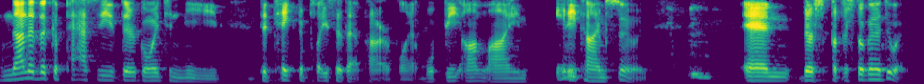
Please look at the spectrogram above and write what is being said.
none of the capacity they're going to need to take the place of that power plant will be online anytime soon. And there's but they're still going to do it.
